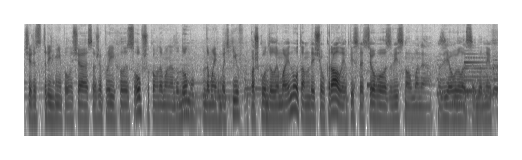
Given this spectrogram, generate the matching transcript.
через три дні, виходить, вже приїхали з обшуком до мене додому, до моїх батьків. Пошкодили майно, там дещо вкрали. Після цього, звісно, в мене з'явилася до них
